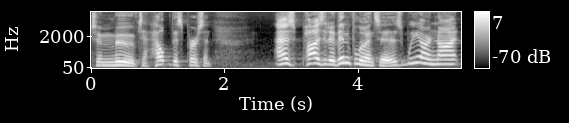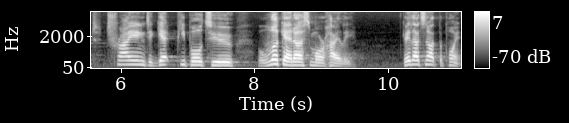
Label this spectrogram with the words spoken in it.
to move, to help this person. As positive influences, we are not trying to get people to look at us more highly. Okay, that's not the point.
